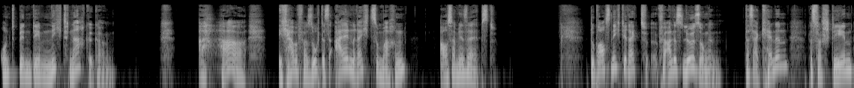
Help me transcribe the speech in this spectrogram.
und bin dem nicht nachgegangen. Aha, ich habe versucht, es allen recht zu machen, außer mir selbst. Du brauchst nicht direkt für alles Lösungen. Das Erkennen, das Verstehen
